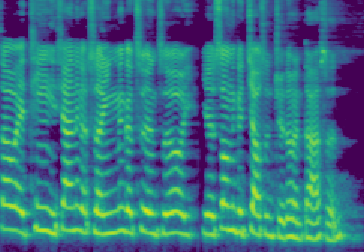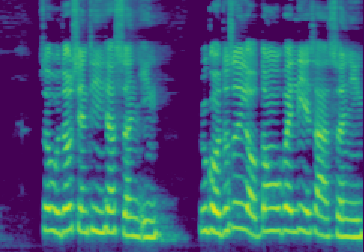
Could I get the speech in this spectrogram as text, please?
稍微听一下那个声音，那个吃人吃肉野兽那个叫声觉得很大声，所以我就先听一下声音。如果就是有动物被猎杀的声音，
